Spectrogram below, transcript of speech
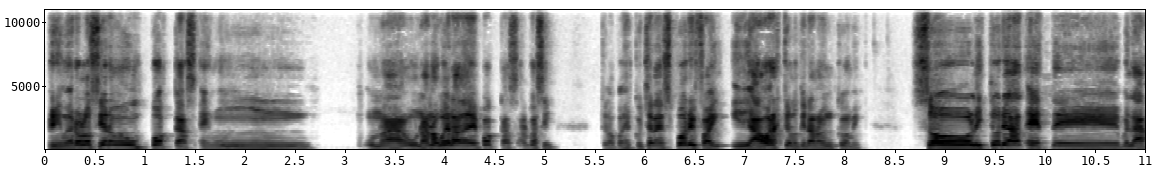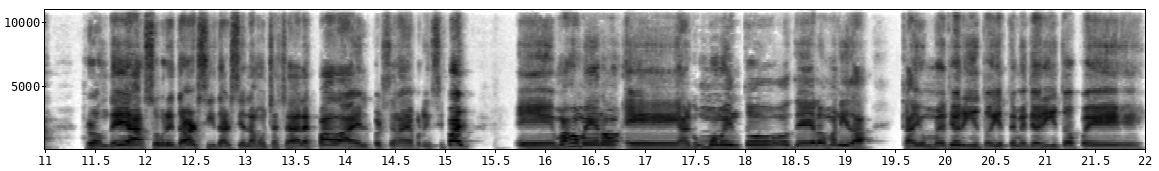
primero lo hicieron en un podcast, en un, una, una novela de podcast, algo así, que lo puedes escuchar en Spotify y ahora es que lo tiraron en cómic. So, la historia, este, ¿verdad? Rondea sobre Darcy. Darcy es la muchacha de la espada, el personaje principal. Eh, más o menos, eh, en algún momento de la humanidad cae un meteorito y este meteorito, pues,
